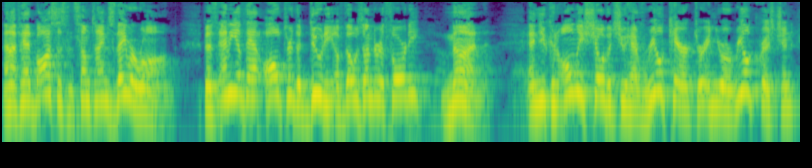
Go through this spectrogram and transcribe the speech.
And I've had bosses and sometimes they were wrong. Does any of that alter the duty of those under authority? None. And you can only show that you have real character and you're a real Christian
